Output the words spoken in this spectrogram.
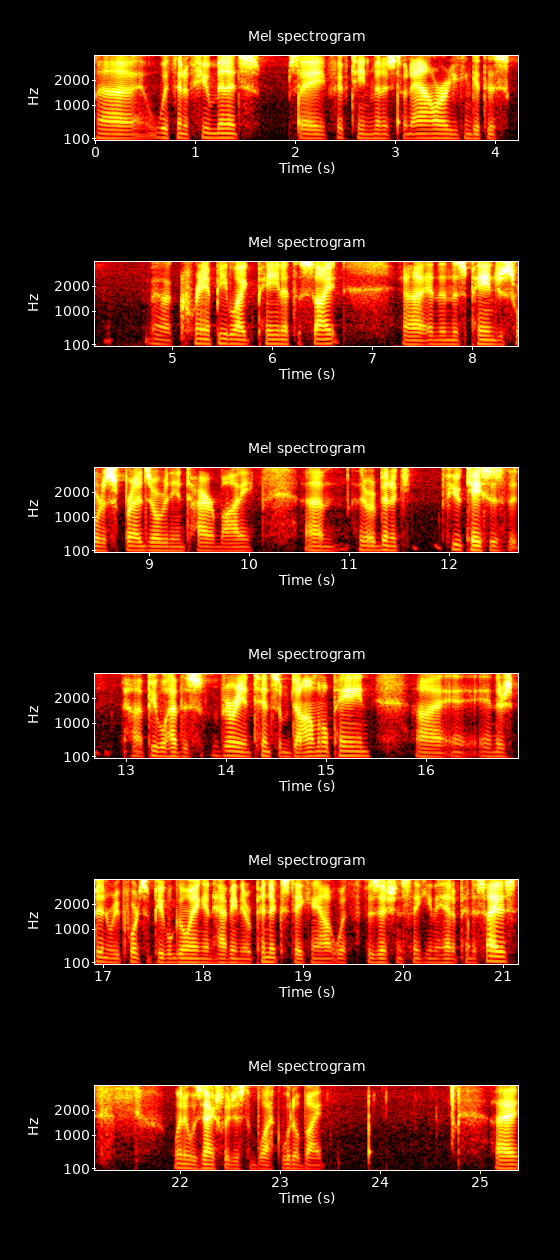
within a few minutes, say 15 minutes to an hour, you can get this uh, crampy like pain at the site. Uh, and then this pain just sort of spreads over the entire body. Um, there have been a few cases that uh, people have this very intense abdominal pain, uh, and, and, there's been reports of people going and having their appendix taken out with physicians thinking they had appendicitis when it was actually just a black widow bite. Uh,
